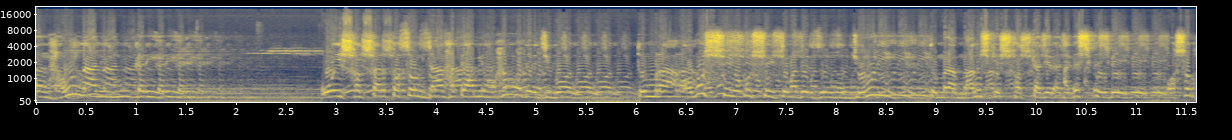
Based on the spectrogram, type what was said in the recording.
তানহাউন্না আনিল মুনকারি। ওই সত্তার কসম যার হাতে আমি মুহাম্মদের জীবন, তোমরা অবশ্যই অবশ্যই তোমাদের জন্য জরুরি, তোমরা মানুষকে সৎ কাজের আদেশ করবে অসৎ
